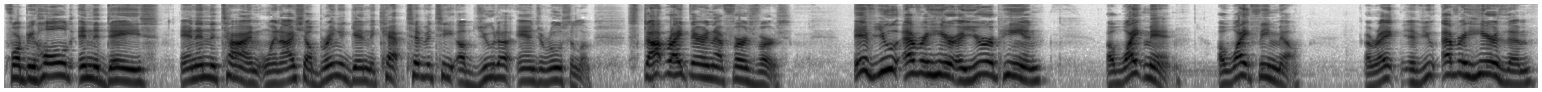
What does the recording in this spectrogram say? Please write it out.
For behold, in the days and in the time when I shall bring again the captivity of Judah and Jerusalem. Stop right there in that first verse. If you ever hear a European, a white man, a white female, all right, if you ever hear them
